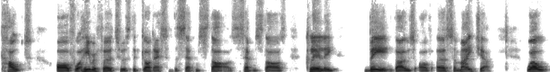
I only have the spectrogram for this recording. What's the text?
cult of what he referred to as the goddess of the seven stars, seven stars clearly being those of Ursa Major. Well,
